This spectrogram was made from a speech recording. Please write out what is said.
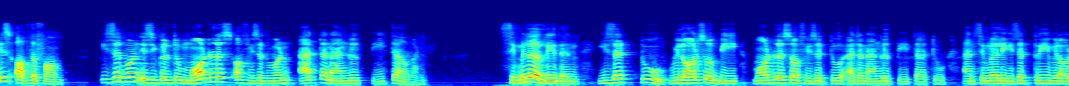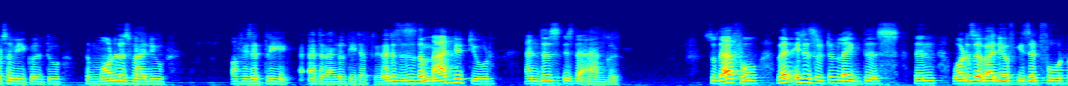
is of the form Z1 is equal to modulus of Z1 at an angle theta 1. Similarly then, Z2 will also be modulus of Z2 at an angle theta 2 and similarly Z3 will also be equal to the modulus value of Z3 at an angle theta 3 that is this is the magnitude and this is the angle. So therefore when it is written like this then what is the value of Z4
